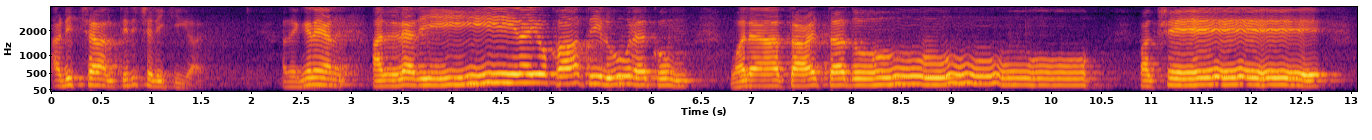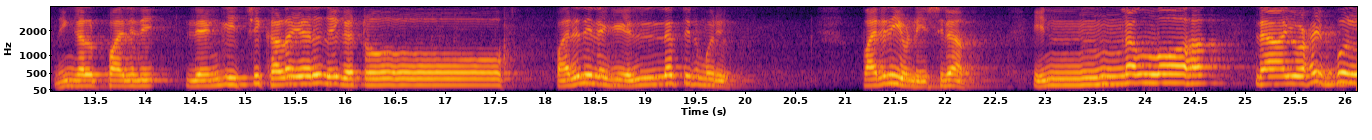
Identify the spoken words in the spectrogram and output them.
അടിച്ചാൽ തിരിച്ചടിക്കുക. അതെങ്ങനെയാണ്? അല്ലദീനയുഖാതിലൂനക്കും വലാ താഴ്ത്തതൂ പക്ഷേ നിങ്ങൾ പരിധി ലംഘിച്ച് കളയരുത് കേട്ടോ. പരിധി ലംഘി എല്ലാത്തിനും ഒരു പരിധിയുണ്ട് ഇസ്ലാം. ഇന്നല്ലാഹ ലാ യുഹിബ്ബുൽ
